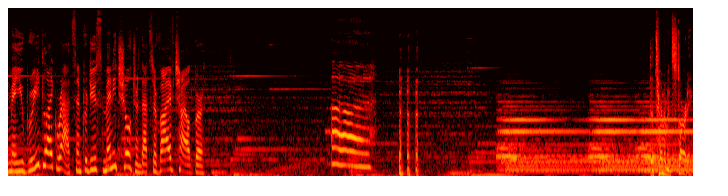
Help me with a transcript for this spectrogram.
May you breed like rats and produce many children that survive childbirth. Uh... The tournament's starting.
